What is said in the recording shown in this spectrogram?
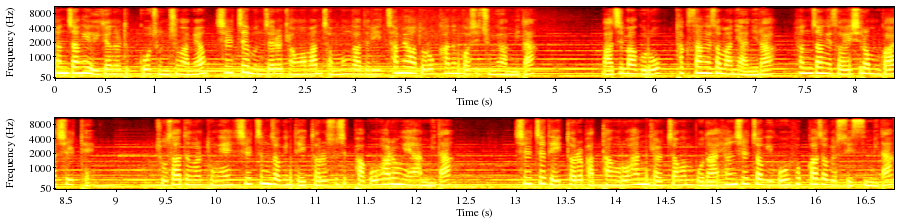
현장의 의견을 듣고 존중하며 실제 문제를 경험한 전문가들이 참여하도록 하는 것이 중요합니다. 마지막으로 탁상에서만이 아니라 현장에서의 실험과 실태, 조사 등을 통해 실증적인 데이터를 수집하고 활용해야 합니다. 실제 데이터를 바탕으로 한 결정은 보다 현실적이고 효과적일 수 있습니다.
